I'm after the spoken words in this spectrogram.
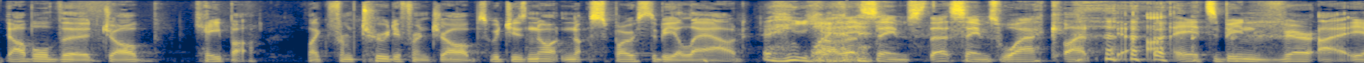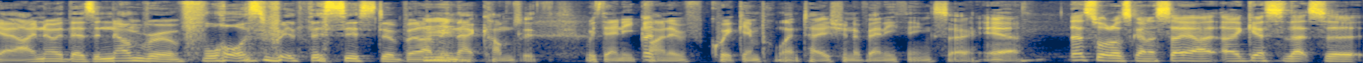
double the job keeper, like from two different jobs, which is not not supposed to be allowed. yeah. Wow, that seems that seems whack. But uh, it's been very uh, yeah. I know there's a number of flaws with the system, but I mean that comes with with any kind of quick implementation of anything. So Yeah, that's what I was going to say. I, I guess that's a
